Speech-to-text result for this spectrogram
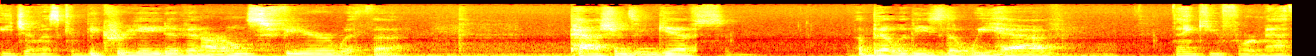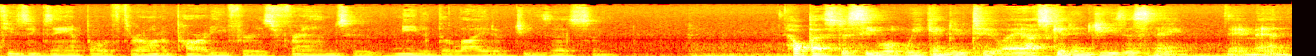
each of us can be creative in our own sphere with the passions and gifts and abilities that we have. Thank you for Matthew's example of throwing a party for his friends who needed the light of Jesus and Help us to see what we can do too. I ask it in Jesus' name. Amen.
